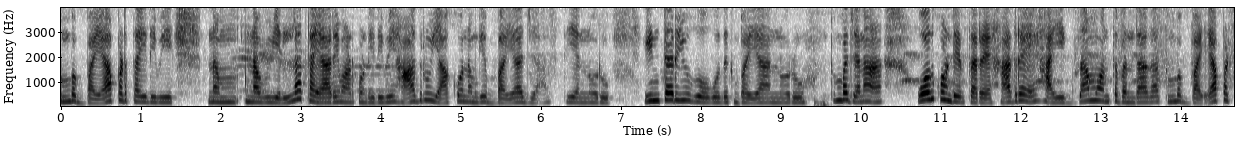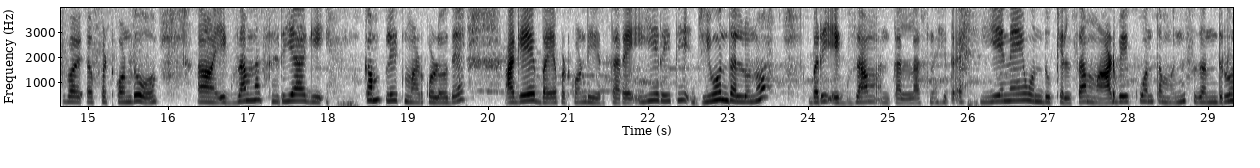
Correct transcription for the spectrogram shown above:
ತುಂಬ ಭಯ ಪಡ್ತಾ ಇದ್ದೀವಿ ನಮ್ಮ ನಾವು ಎಲ್ಲ ತಯಾರಿ ಮಾಡ್ಕೊಂಡಿದ್ದೀವಿ ಆದರೂ ಯಾಕೋ ನಮಗೆ ಭಯ ಜಾಸ್ತಿ ಅನ್ನೋರು, ಇಂಟರ್ವ್ಯೂಗೆ ಹೋಗೋದಕ್ಕೆ ಭಯ ಅನ್ನೋರು ತುಂಬ ಜನ ಓದ್ಕೊಂಡಿರ್ತಾರೆ. ಆದರೆ ಆ ಎಕ್ಸಾಮು ಅಂತ ಬಂದಾಗ ತುಂಬ ಭಯ ಪಟ್ಟು ಪಟ್ಕೊಂಡು ಎಕ್ಸಾಮ್ನ ಸರಿಯಾಗಿ ಕಂಪ್ಲೀಟ್ ಮಾಡ್ಕೊಳ್ಳೋದೆ ಹಾಗೇ ಭಯ ಪಡ್ಕೊಂಡು ಇರ್ತಾರೆ. ಈ ರೀತಿ ಜೀವನದಲ್ಲೂ ಬರೀ ಎಕ್ಸಾಮ್ ಅಂತಲ್ಲ ಸ್ನೇಹಿತರೆ, ಏನೇ ಒಂದು ಕೆಲಸ ಮಾಡಬೇಕು ಅಂತ ಮನಸ್ಸಿಗಂದ್ರೂ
